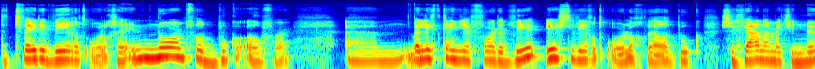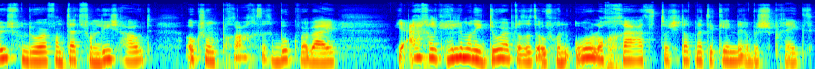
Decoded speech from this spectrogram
De Tweede Wereldoorlog zijn enorm veel boeken over. Um, wellicht ken je voor de Eerste Wereldoorlog wel het boek Ze gaan er met je neus vandoor van Ted van Lieshout. Ook zo'n prachtig boek waarbij je eigenlijk helemaal niet door hebt dat het over een oorlog gaat, tot je dat met de kinderen bespreekt.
